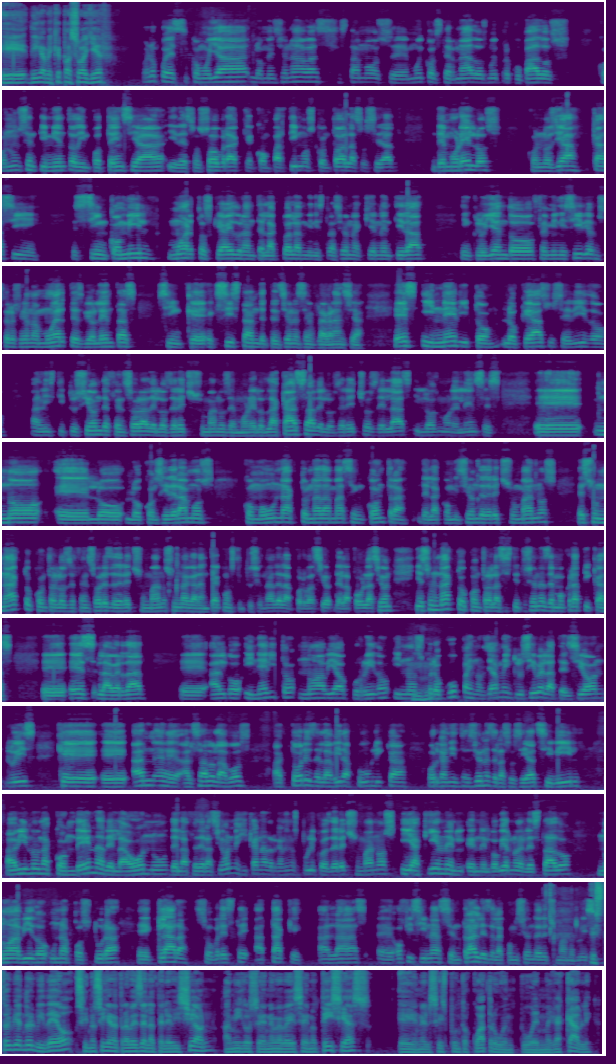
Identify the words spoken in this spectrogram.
Eh, dígame, ¿qué pasó ayer? Bueno, pues como ya lo mencionabas, estamos eh, muy consternados, muy preocupados, con un sentimiento de impotencia y de zozobra que compartimos con toda la sociedad de Morelos, con los ya casi cinco mil muertos que hay durante la actual administración aquí en la entidad, incluyendo feminicidios, me estoy refiriendo a muertes violentas sin que existan detenciones en flagrancia. Es inédito lo que ha sucedido a la institución defensora de los derechos humanos de Morelos, la Casa de los Derechos de las y los morelenses. Eh, no eh, lo, consideramos como un acto nada más en contra de la Comisión de Derechos Humanos, es un acto contra los defensores de derechos humanos, una garantía constitucional de la, población, de la población y es un acto contra las instituciones democráticas. Eh, es la verdad eh, algo inédito, no había ocurrido y nos preocupa y nos llama inclusive la atención, Luis, que eh, han eh, alzado la voz actores de la vida pública, organizaciones de la sociedad civil, ha habido una condena de la ONU, de la Federación Mexicana de Organismos Públicos de Derechos Humanos y aquí en el, en el gobierno del Estado no ha habido una postura clara sobre este ataque a las eh, oficinas centrales de la Comisión de Derechos Humanos, Luis. Estoy viendo el video, si nos siguen a través de la televisión, amigos en MBS Noticias, en el 6.4 o en, o en Megacable,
